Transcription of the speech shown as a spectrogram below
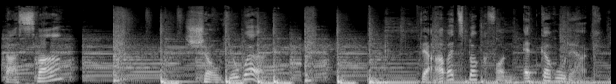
Das war Show Your Work. Der Arbeitsblock von Edgar Rodehack.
